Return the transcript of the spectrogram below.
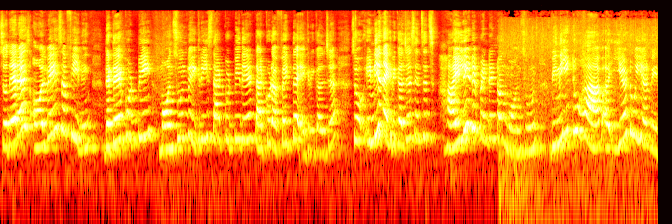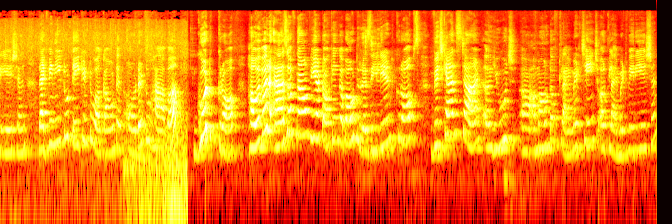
So there is always a feeling that there could be monsoon vagaries that could be there that could affect the agriculture. So Indian agriculture since it's highly dependent on monsoon, we need to have a year to year variation that we need to take into account in order to have a good crop. However, as of now we are talking about resilient crops which can stand a huge uh, amount of climate change or climate variation.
